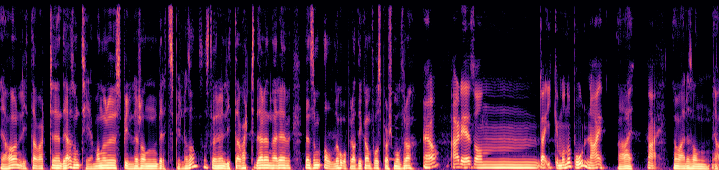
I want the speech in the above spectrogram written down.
Ja, litt av hvert. Det er sånn tema når du spiller sånn brettspill og sånn. Så står det litt av hvert. Det er den, der, den som alle håper at de kan få spørsmål fra. Ja, er det sånn Det er ikke monopol? Nei. Nei. Nei. Det være sånn, ja.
